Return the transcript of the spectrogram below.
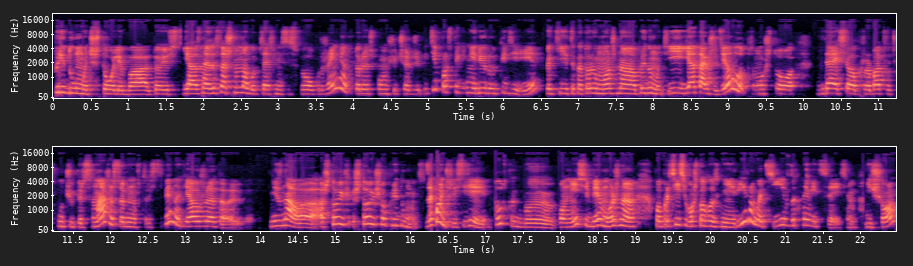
придумать что-либо. То есть я знаю достаточно много писательниц из своего окружения, которые с помощью чат GPT просто генерируют идеи какие-то, которые можно придумать. И я также делала, потому что когда я села прорабатывать кучу персонажей, особенно второстепенных, я уже это не знала, а что, что еще придумать. Закончились идеи. Тут как бы вполне себе можно попросить его что-то сгенерировать и вдохновиться этим. Еще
